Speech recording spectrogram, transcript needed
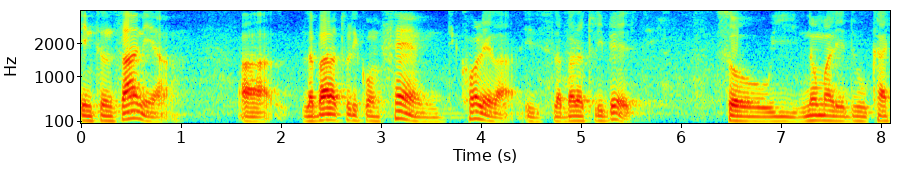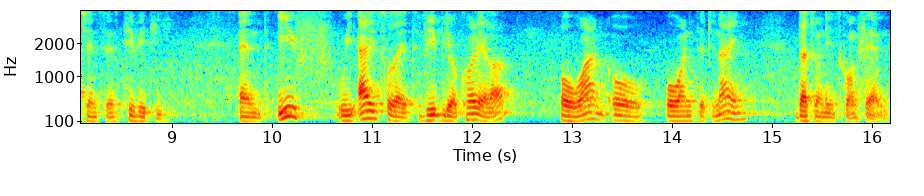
in Tanzania, uh, laboratory confirmed cholera is laboratory based. So we normally do and sensitivity. And if we isolate Vibrio cholera O1 or O139, that one is confirmed.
